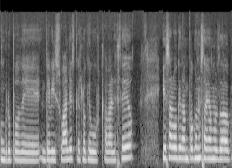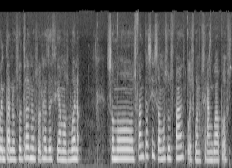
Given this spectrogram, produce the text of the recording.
un grupo de, de, visuales, que es lo que buscaba el CEO. Y es algo que tampoco nos habíamos dado cuenta nosotras. Nosotras decíamos, bueno, somos fantasy, somos sus fans, pues bueno, serán guapos.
